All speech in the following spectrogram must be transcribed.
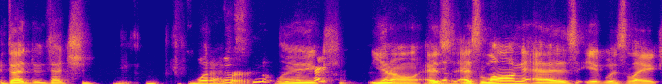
that that should whatever, That's not- like you know, as as long as it was like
